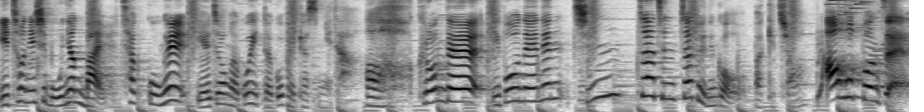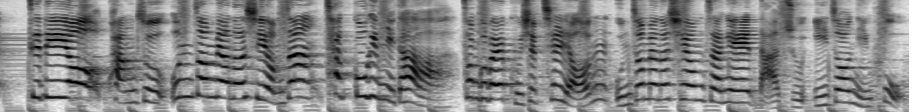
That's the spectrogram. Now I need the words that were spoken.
2025년 말 착공을 예정하고 있다고 밝혔습니다. 아, 그런데 이번에는 진짜 진짜 되는 거 맞겠죠? 아홉 번째. 드디어 광주 운전면허 시험장 착공입니다. 1997년 운전면허 시험장의 나주 이전 이후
